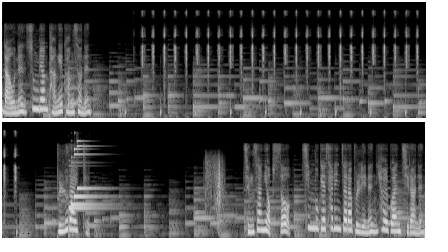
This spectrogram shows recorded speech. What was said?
나오는 숙면 방해 광선은 블루라이트. 증상이 없어 침묵의 살인자라 불리는 혈관 질환은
